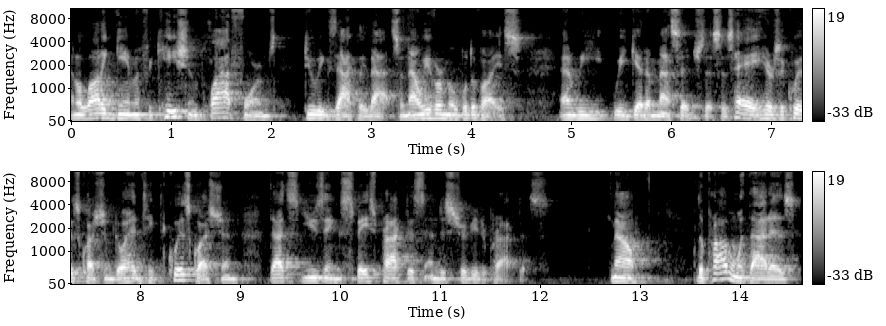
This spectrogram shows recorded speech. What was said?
And a lot of gamification platforms do exactly that. So now we have our mobile device and we, we get a message that says, hey, here's a quiz question. Go ahead and take the quiz question. That's using space practice and distributed practice. Now, the problem with that is,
